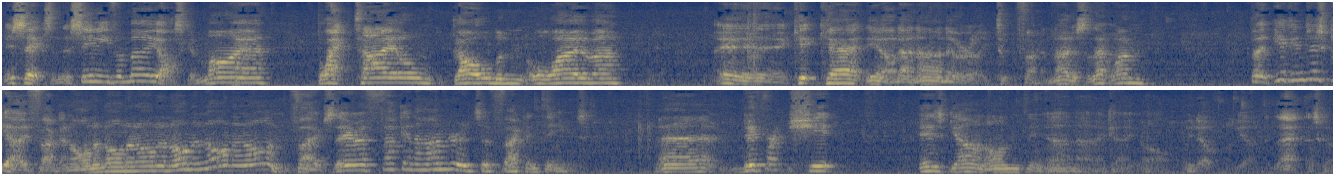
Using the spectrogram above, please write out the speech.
There's Sex in the City for me, Oscar Mayer, Black Tail, Golden all over. Yeah, Kit Kat, yeah, I don't know, I never really took fucking notice of that one. But you can just go fucking on and on and on and on and on and on, folks. There are fucking hundreds of fucking things. Uh, different shit is going on. Th- oh, no, okay. Oh, we don't want to go into that. That's got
